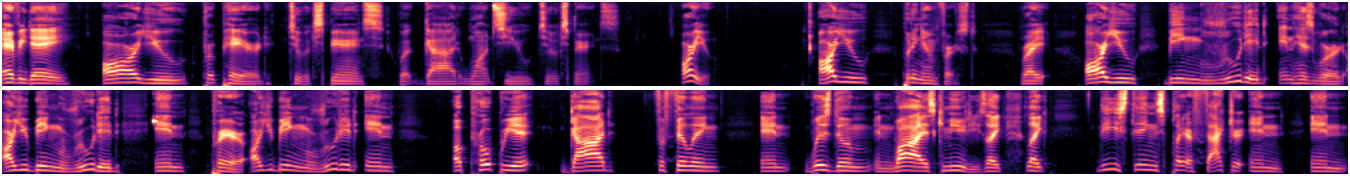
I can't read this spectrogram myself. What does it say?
every day, are you prepared to experience what God wants you to experience? Are you? Are you putting Him first? Right? Are you being rooted in His Word? Are you being rooted in prayer? Are you being rooted in appropriate, God fulfilling, and wisdom and wise communities? Like, like these things play a factor in in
